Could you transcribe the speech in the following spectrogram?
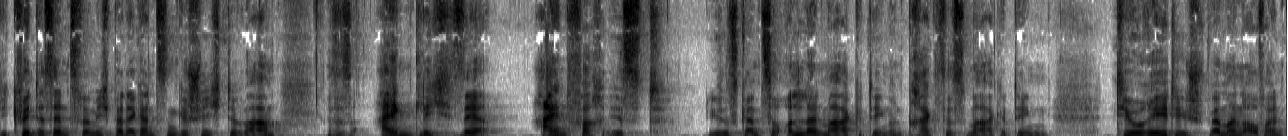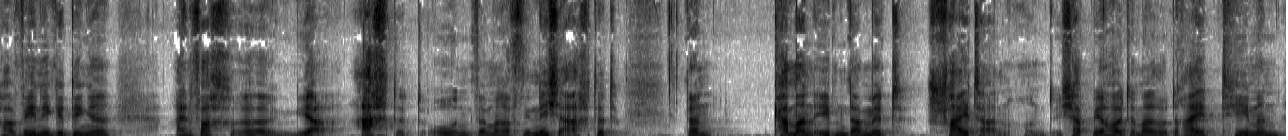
die Quintessenz für mich bei der ganzen Geschichte war, dass es eigentlich sehr einfach ist, dieses ganze Online-Marketing und Praxis-Marketing theoretisch, wenn man auf ein paar wenige Dinge einfach äh, ja, achtet. Und wenn man auf sie nicht achtet, dann kann man eben damit scheitern. Und ich habe mir heute mal so drei Themen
